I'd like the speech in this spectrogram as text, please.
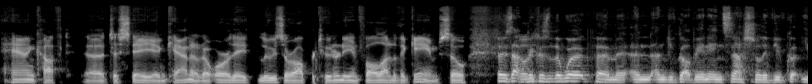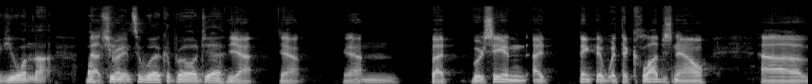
handcuffed uh, to stay in Canada, or they lose their opportunity and fall out of the game. So, So is that those- because of the work permit, and, and you've got to be an international if you've got if you want that opportunity right. to work abroad? Yeah, yeah, yeah, yeah. Mm. But we're seeing. I think that with the clubs now, uh,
